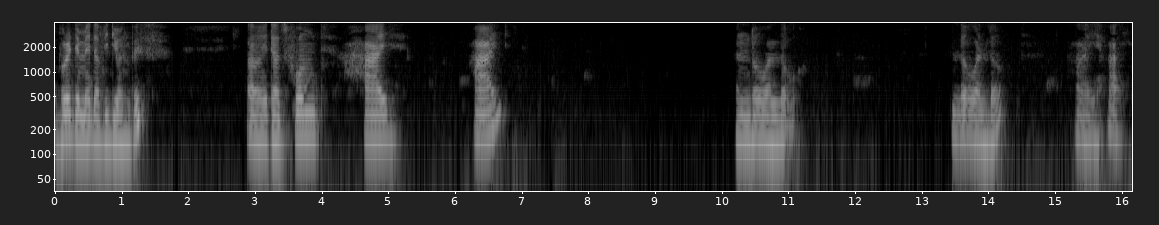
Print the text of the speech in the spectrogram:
I've already made a video on this. Uh, it has formed high high and lower low lower low high high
